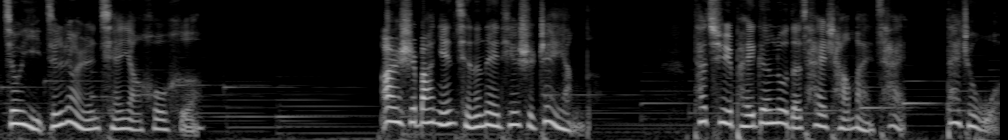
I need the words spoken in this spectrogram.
就已经让人前仰后合。二十八年前的那天是这样的。他去培根路的菜场买菜，带着我。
